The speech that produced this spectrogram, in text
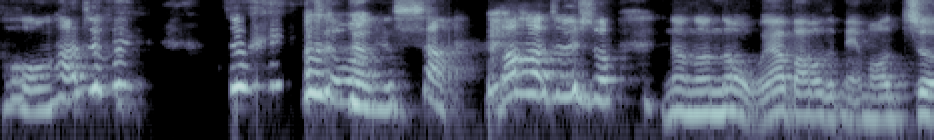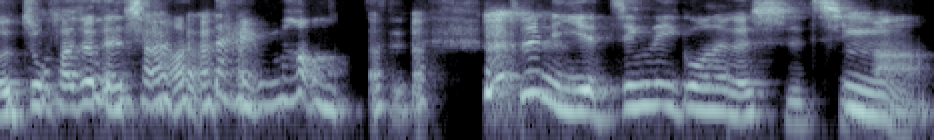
统，他就会就会一直往上，然后他就会说 no no no，我要把我的眉毛遮住，他就很想要戴帽子。所以你也经历过那个时期吗？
